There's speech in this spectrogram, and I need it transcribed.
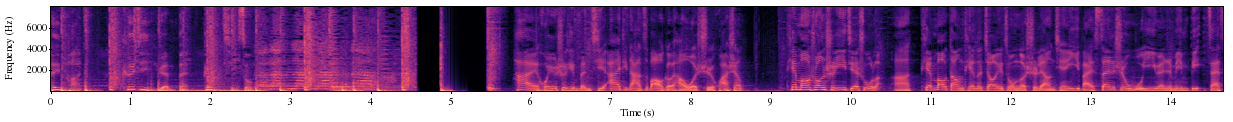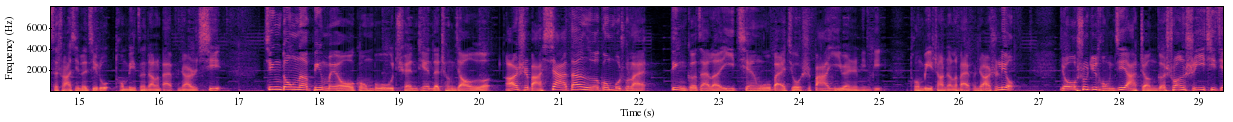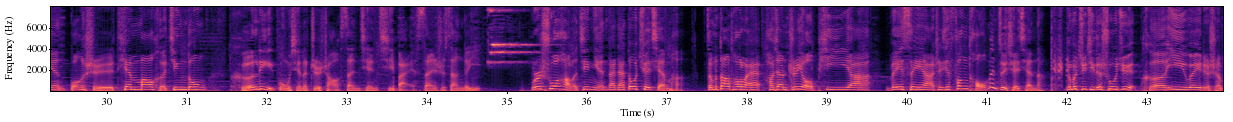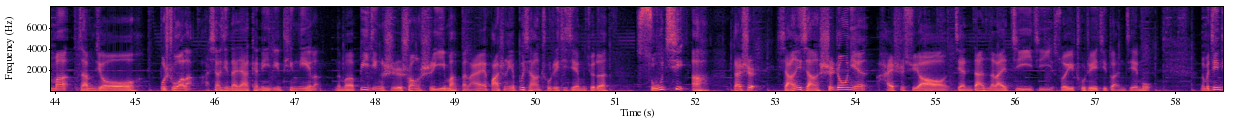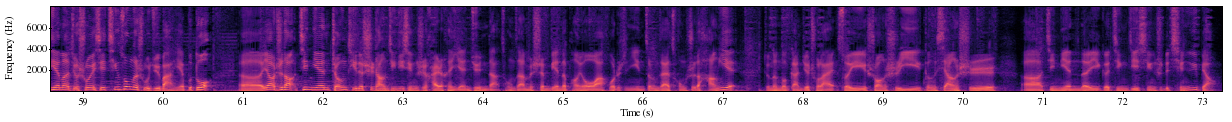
HiPod，科技原本更轻松。嗨，欢迎收听本期 IT 大字报，各位好，我是华生。天猫双十一结束了啊，天猫当天的交易总额是两千一百三十五亿元人民币，再次刷新了纪录，同比增长了百分之二十七。京东呢，并没有公布全天的成交额，而是把下单额公布出来，定格在了一千五百九十八亿元人民币，同比上涨了百分之二十六。有数据统计啊，整个双十一期间，光是天猫和京东合力贡献了至少三千七百三十三个亿。不是说好了今年大家都缺钱吗？怎么到头来好像只有 P E 呀、VC 啊这些风投们最缺钱呢？那么具体的数据和意味着什么，咱们就不说了。相信大家肯定已经听腻了。那么毕竟是双十一嘛，本来华生也不想出这期节目，觉得俗气啊。但是想一想，十周年还是需要简单的来记一记，所以出这一期短节目。那么今天呢，就说一些轻松的数据吧，也不多。呃，要知道今年整体的市场经济形势还是很严峻的，从咱们身边的朋友啊，或者是您正在从事的行业，就能够感觉出来。所以双十一更像是呃今年的一个经济形势的晴雨表。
